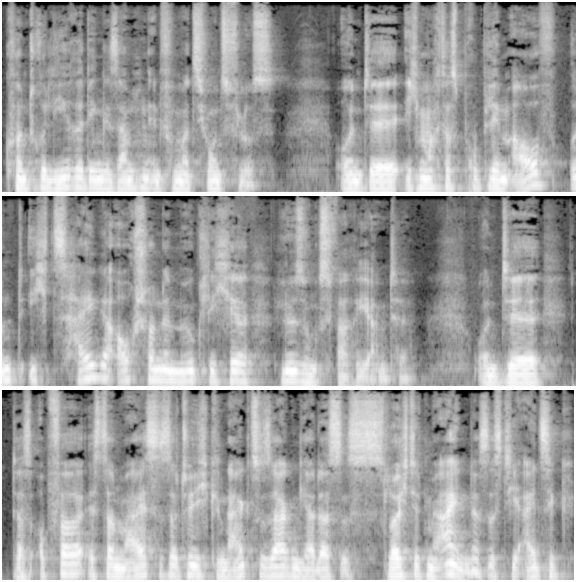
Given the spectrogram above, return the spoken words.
kontrolliere den gesamten Informationsfluss. Und äh, ich mache das Problem auf und ich zeige auch schon eine mögliche Lösungsvariante. Und äh, das Opfer ist dann meistens natürlich geneigt zu sagen, ja, das ist, leuchtet mir ein, das ist die einzig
